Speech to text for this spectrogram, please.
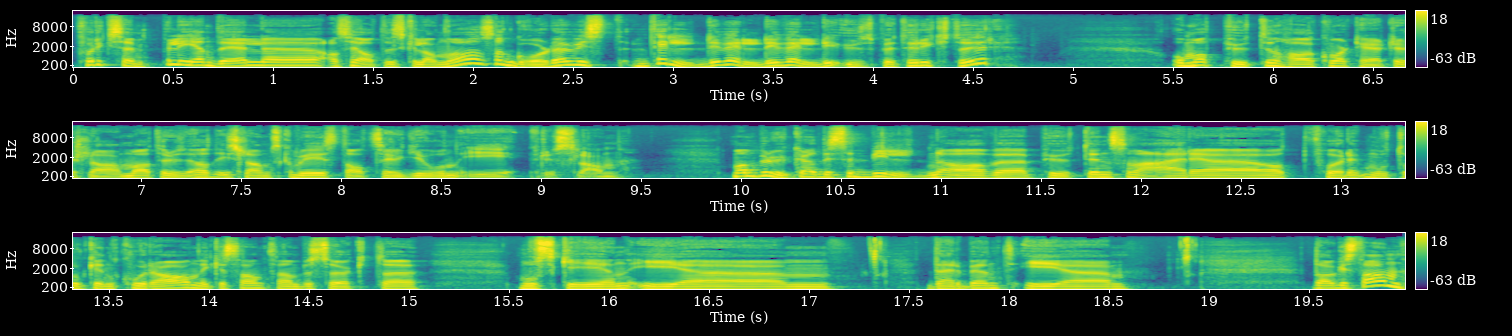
F.eks. i en del asiatiske land nå, så går det visst veldig, veldig, veldig utbredte rykter om at Putin har konvertert til islam, og at islam skal bli statsreligion i Russland. Man bruker disse bildene av eh, Putin som er for, mottok en koran. ikke sant? Han besøkte moskeen i eh, Derbent i Dagestan,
